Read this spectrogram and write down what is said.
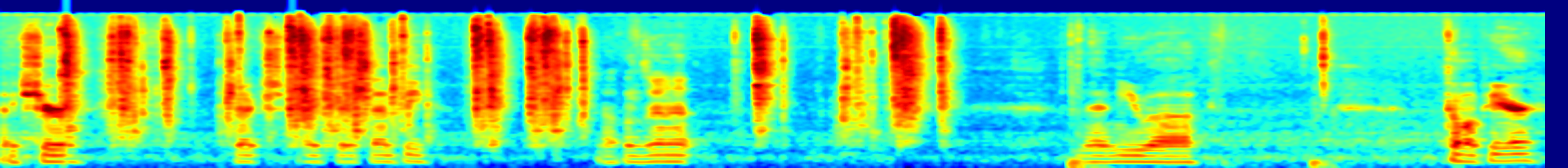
make sure check make sure it's empty. Nothing's in it. And then you uh, come up here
